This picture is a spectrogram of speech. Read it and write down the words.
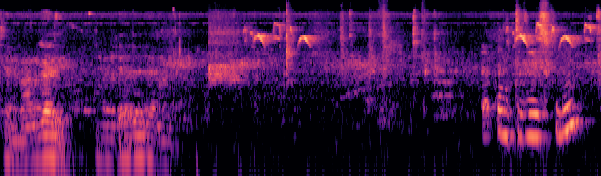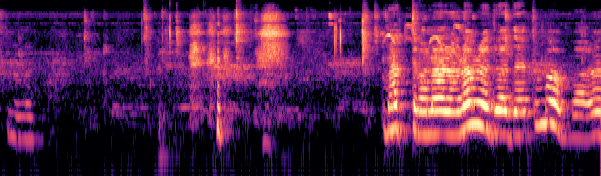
తిన్నాను. కదా మంచిగా తిన్నాను ఇంత తీసుకుని మెత్తగా నాలో మృదు అయితే మా బాగా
